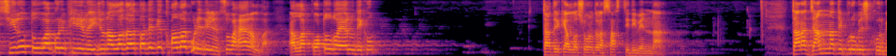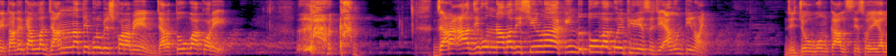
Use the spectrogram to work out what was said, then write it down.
ছিল তৌবা করে ফিরে এলো। এই জন্য আল্লাহ তাআলা তাদেরকে ক্ষমা করে দিলেন সুবাহান আল্লাহ আল্লাহ কত দয়ালু দেখুন। তাদেরকে আল্লাহ ওয়া শাস্তি দিবেন না। তারা জান্নাতে প্রবেশ করবে, তাদেরকে আল্লাহ জান্নাতে প্রবেশ করাবেন, যারা তৌবা করে। যারা আজীবন নামাজি ছিল না, কিন্তু তৌবা করে ফিরে এসেছে, এমনটি নয়। যে যৌবন কাল শেষ হয়ে গেল,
